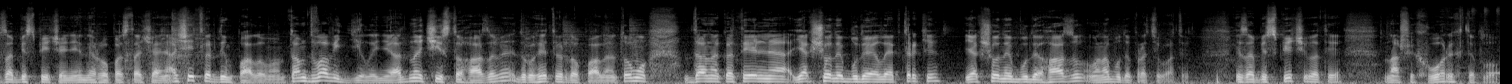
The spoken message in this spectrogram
забезпеченню енергопостачання, а ще й твердим паливом. Там два відділення: одне чисто газове, друге твердопаливне. Тому дана котельня, якщо не буде електрики, якщо не буде газу, вона буде працювати і забезпечувати наших хворих тепло.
